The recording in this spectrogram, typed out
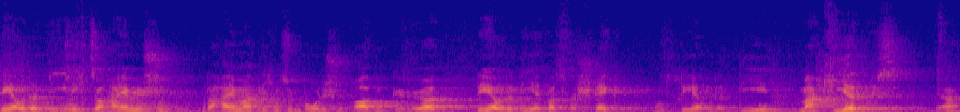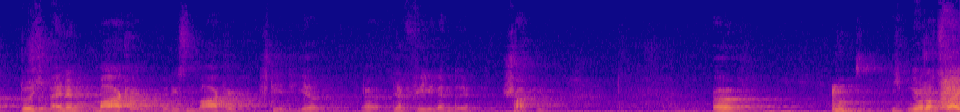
der oder die nicht zur heimischen oder heimatlichen symbolischen Ordnung gehört, der oder die etwas versteckt und der oder die markiert ist ja, durch einen Makel. Für diesen Makel steht hier äh, der fehlende Schatten. Äh, ich, nur noch zwei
